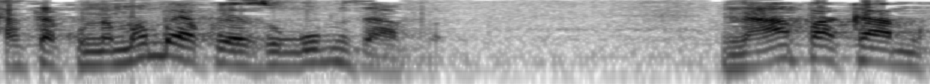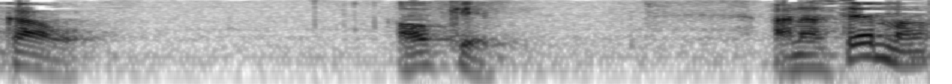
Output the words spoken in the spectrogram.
Sasa kuna mambo ya kuyazungumza hapa. Na hapa kaa mkao. Okay. Anasema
